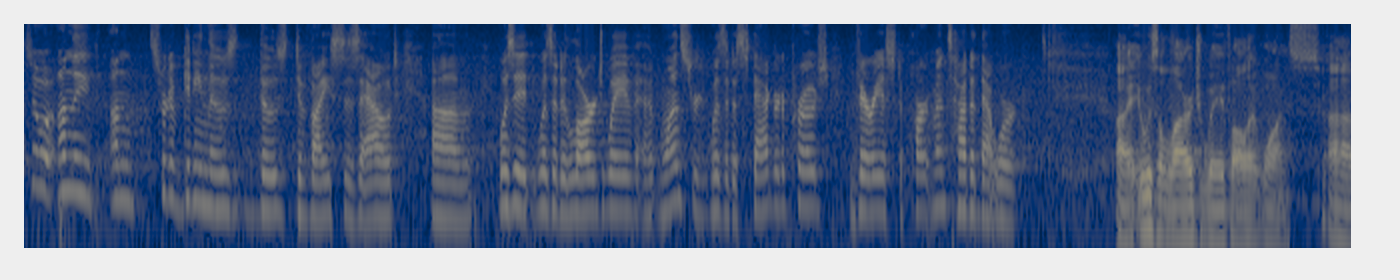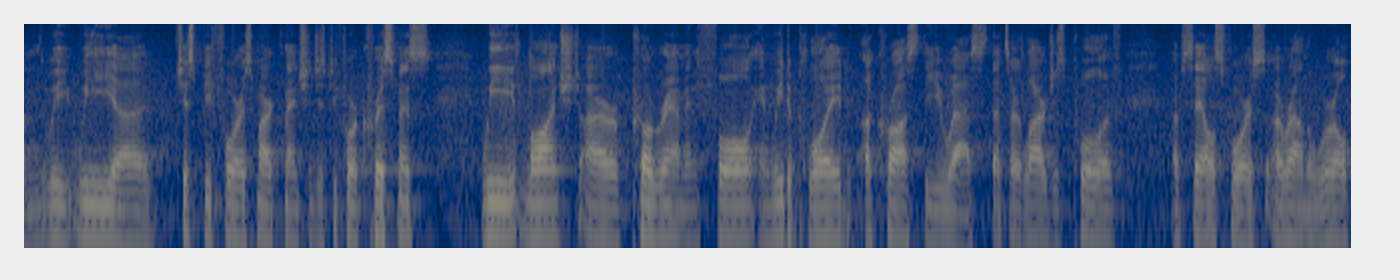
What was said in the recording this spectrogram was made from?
So on the on sort of getting those those devices out, um, was it was it a large wave at once, or was it a staggered approach? Various departments. How did that work? Uh, it was a large wave all at once. Um, we we uh, just before, as Mark mentioned, just before Christmas, we launched our program in full, and we deployed across the U.S. That's our largest pool of of sales force around the world.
